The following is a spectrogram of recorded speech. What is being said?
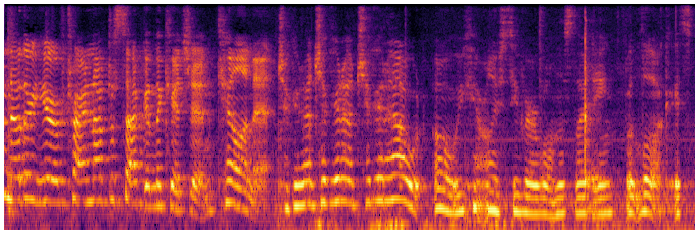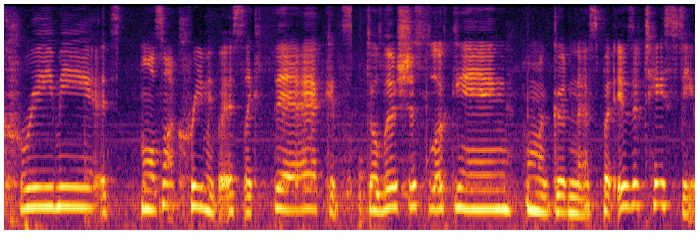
another year of trying not to suck in the kitchen. Killing it. Check it out, check it out, check it out. Oh, you can't really see very well in this lighting. But look, it's creamy. It's, well, it's not creamy, but it's like thick. It's delicious looking. Oh my goodness. But is it tasty?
